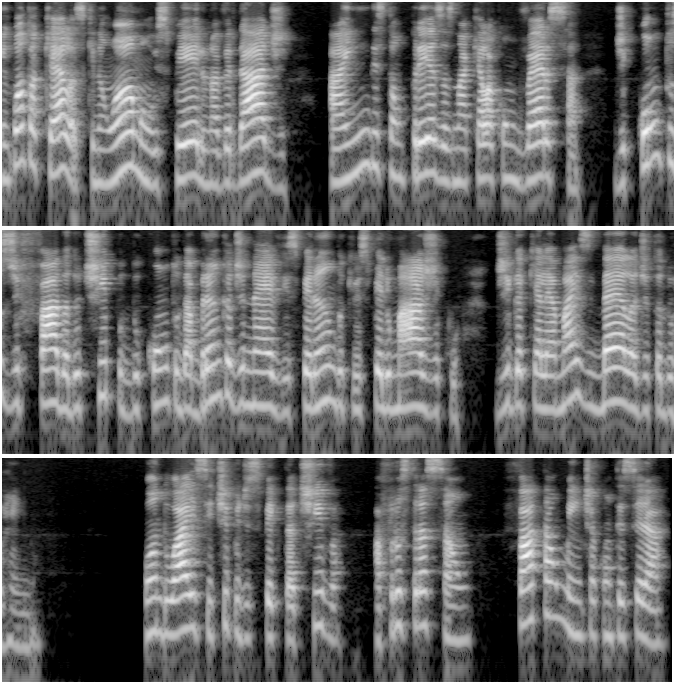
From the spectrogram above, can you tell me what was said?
Enquanto aquelas que não amam o espelho, na verdade, ainda estão presas naquela conversa de contos de fada do tipo do conto da Branca de Neve, esperando que o espelho mágico diga que ela é a mais bela de todo o reino. Quando há esse tipo de expectativa, a frustração fatalmente acontecerá,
